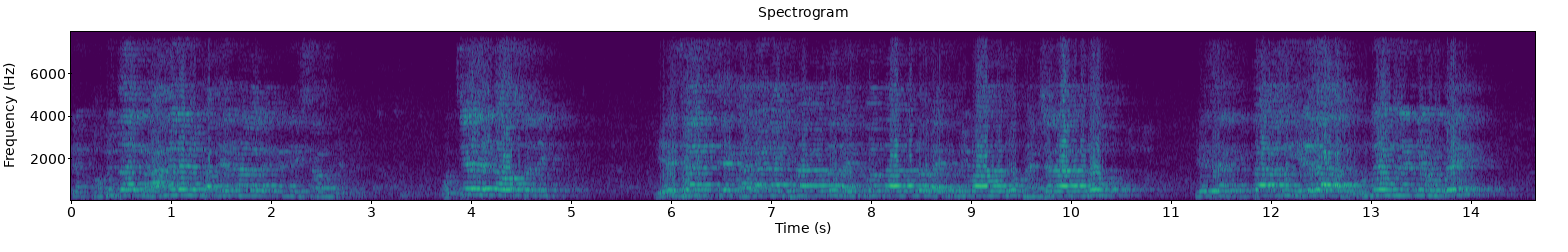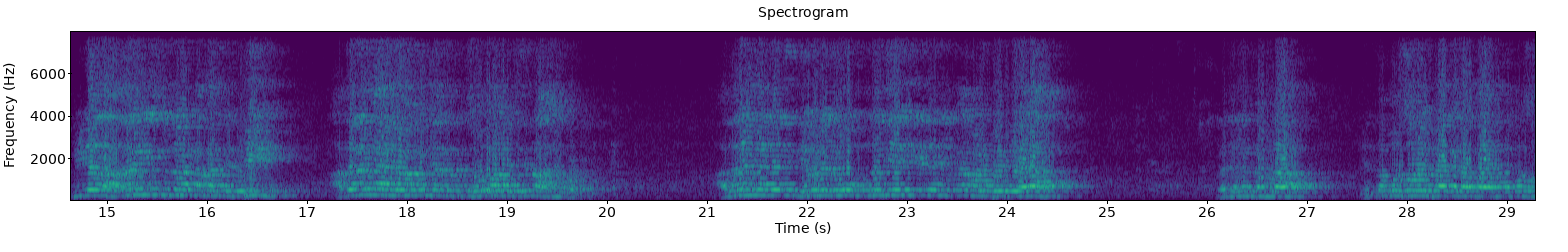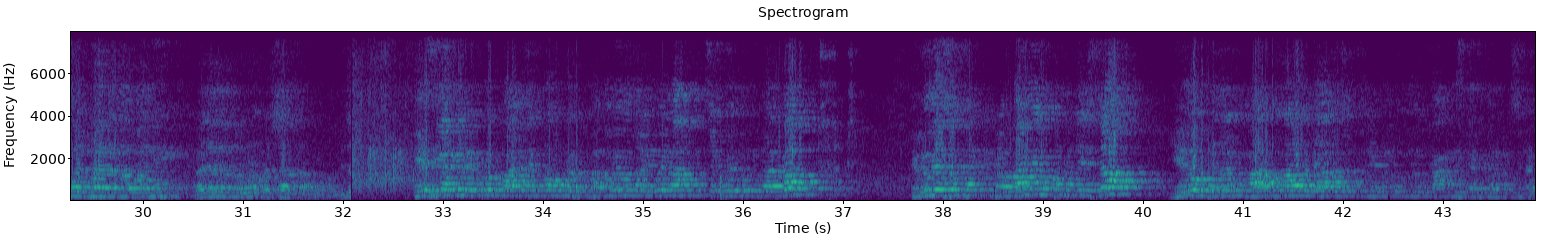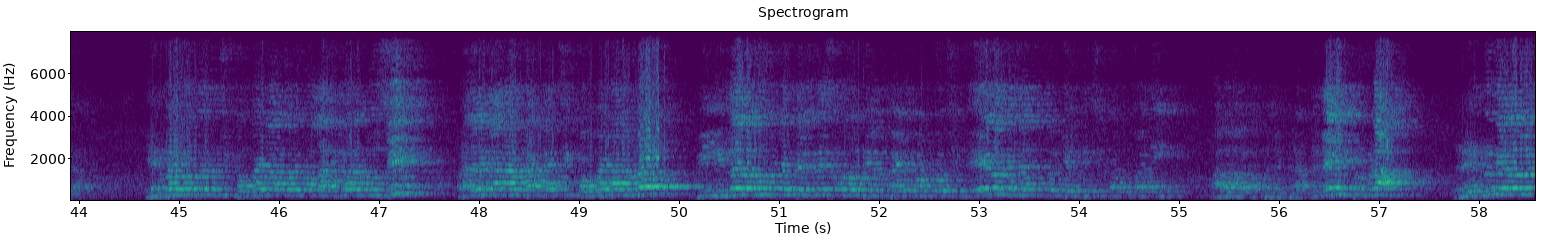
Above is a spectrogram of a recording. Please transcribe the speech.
రేపు తొమ్మిది తారీఖు రాగానే మేము పదిహేను నెలల లెక్కనే ఇస్తామని చెప్పి వచ్చేది ఎంత వస్తుంది. ఏ ఇచ్చే కళ్యాణ లక్ష్మి కాదు రైతు బంధు రైతు బీమా పెన్షన్ ఆగదు కేసీఆర్ కిట్ ఆగదు ఏది ఉండే ఉన్నట్టే ఉంటే మీరు అదనంగా ఇస్తున్నారు కదా అని చెప్పి అదనంగా అనే వాళ్ళు జరంత ఆశపడ్డారు. అదనంగా అనేది దేవుడు ఉన్నది అని ఏదైనా పడిపోయింది కదా. ప్రజలంతా కూడా ఎంత మోసం అయిపోయా కదప్పా ఎంత మోసం అయిపోయా కదప్పా అని ప్రజలందరూ కూడా ప్రశాంతం కేసీఆర్ గారు ఎప్పుడు మాట చెప్తా ఉంటారు పంతొమ్మిది వందల నాలుగు నుంచి తొమ్మిది దాకా తెలుగుదేశం పార్టీ బ్రహ్మాండంగా పనులు చేసినా ఏదో ప్రజలకు మార్పు కావాలని ఆలోచనతో ఎనభై తొమ్మిదిలో కాంగ్రెస్ అధికారం ఇచ్చిందట ఎనభై తొమ్మిది నుంచి తొంభై నాలుగు వరకు వాళ్ళ అధికారం చూసి ప్రజలకన్నా తగ్గచ్చి తొంభై నాలుగులో వీళ్ళు ఇళ్ళలో కూర్చుంటే తెలుగుదేశంలో వీళ్ళని బయట పట్టుకొచ్చి వేల మెజార్టీతో గెలిపించి ప్రభుత్వాన్ని మళ్ళా వాళ్ళకి అప్పచెప్పిన అట్లనే ఇప్పుడు కూడా రెండు నెలల్లో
